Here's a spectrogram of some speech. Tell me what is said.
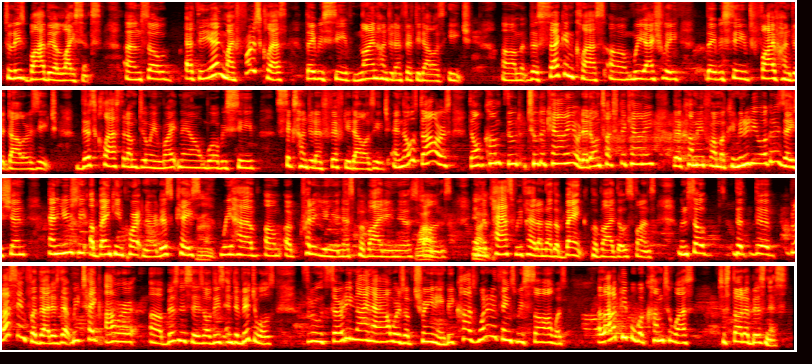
to at least buy their license. And so at the end, my first class, they received $950 each. Um, the second class, um, we actually they received $500 each. This class that I'm doing right now will receive $650 each. And those dollars don't come through to the county or they don't touch the county. They're coming from a community organization and usually a banking partner. In this case, we have um, a credit union that's providing those Wow. funds. In the past, we've had another bank provide those funds. And so the, the blessing for that is that we take our uh, businesses or these individuals through 39 hours of training because one of the things we saw was a lot of people would come to us to start a business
